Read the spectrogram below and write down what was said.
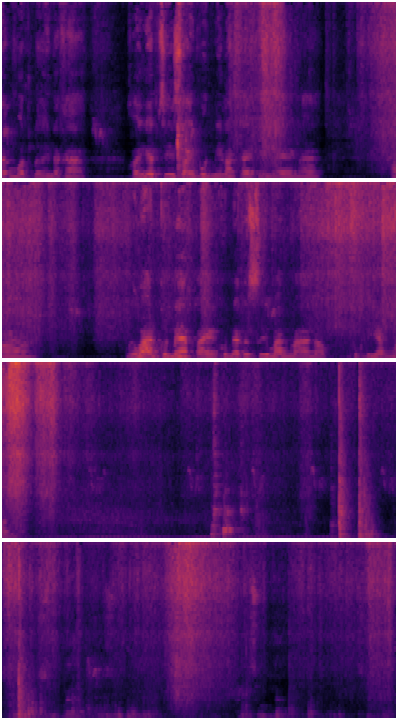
ทั้งหมดเลยนะคะ ขอให้ FC สายบุญมีร่างกายแข็งแรงนะอ่าเมื่อวานคุณแม่ไปคุณแม่ก็ซื้อมันมาเนาะถูกหรือยังมัน สุกแล้วสุกหมดแล้วให้สุกแล้วสุกแล้ว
